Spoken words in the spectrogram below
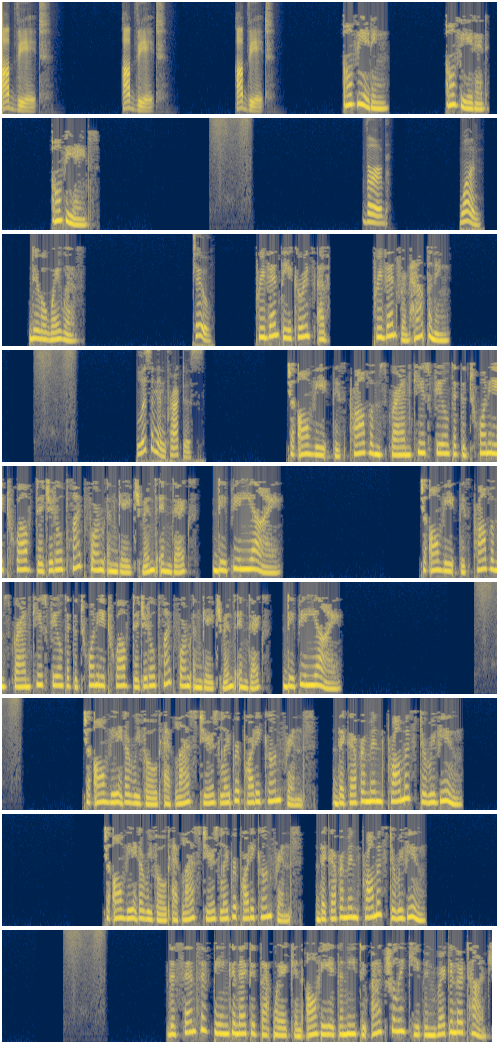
obviate, obviate, obviate, Obviating. Obviated. Obviates. Verb. 1, Do away with. 2, Prevent the occurrence of. Prevent from happening. Listen and practice. To obviate these problems Brand Keys field at the 2012 Digital Platform Engagement Index, DPEI. To obviate these problems Brand Keys field at the 2012 Digital Platform Engagement Index, DPEI. To obviate a revolt at last year's Labour Party conference, the government promised to review. To obviate a revolt at last year's Labour Party conference, the government promised to review. The sense of being connected that way can obviate the need to actually keep in regular touch.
